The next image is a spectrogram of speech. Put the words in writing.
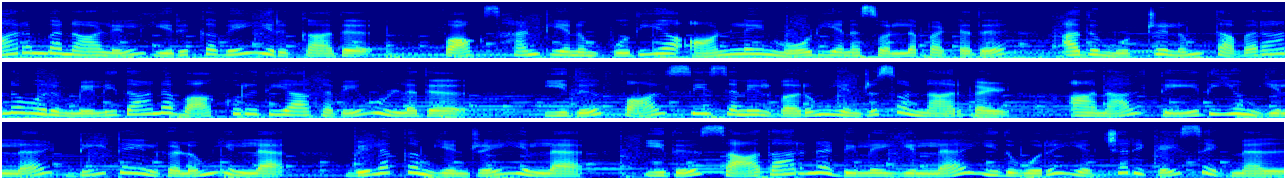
ஆரம்ப நாளில் இருக்கவே இருக்காது. ஃபாக்ஸ் ஹண்ட் எனும் புதிய ஆன்லைன் மோட் என சொல்லப்பட்டது அது முற்றிலும் தவறான ஒரு மெலிதான வாக்குறுதியாகவே உள்ளது. இது ஃபால் சீசனில் வரும் என்று சொன்னார்கள். ஆனால் தேதியும் இல்ல டீட்டெயில்களும் இல்ல விளக்கம் என்றே இல்ல. இது சாதாரண டிலே இல்ல இது ஒரு எச்சரிக்கை signal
